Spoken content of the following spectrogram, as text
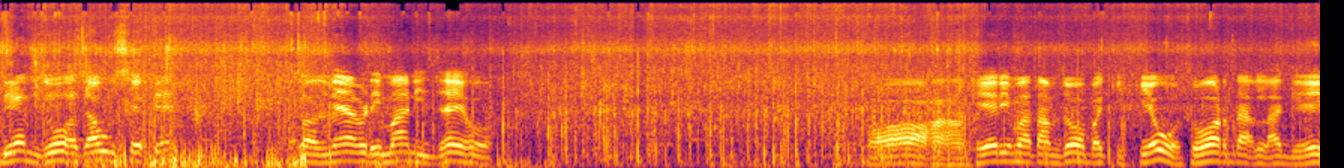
ડેમ જોવા જવું છે તે તો મેવડી માની જય હો. ફેરીમાં શેરીમાં તો આમ જો બાકી કેવો જોરદાર લાગે એ.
